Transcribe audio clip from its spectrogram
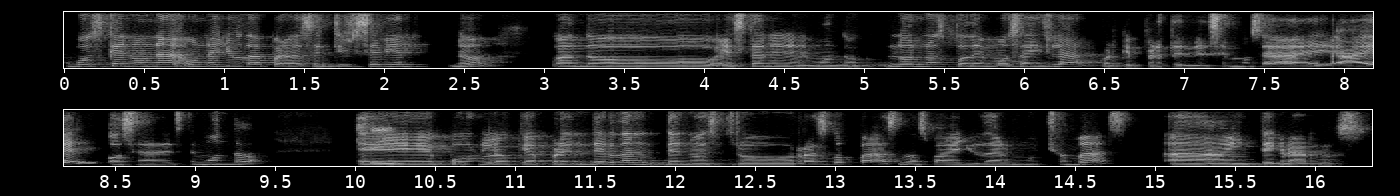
busquen una, una ayuda para sentirse bien, ¿no? cuando están en el mundo. No nos podemos aislar porque pertenecemos a, a él, o sea, a este mundo, eh, por lo que aprender de, nuestro rasgo paz nos va a ayudar mucho más a integrarnos.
